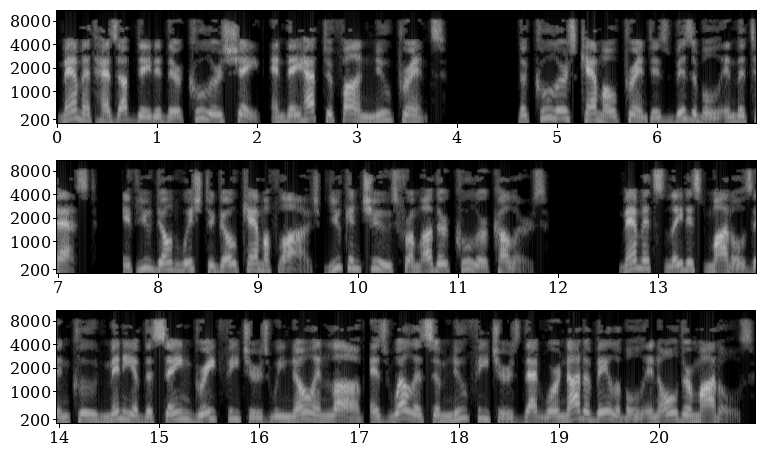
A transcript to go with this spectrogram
Mammoth has updated their cooler's shape, and they have to fund new prints. The cooler's camo print is visible in the test. If you don't wish to go camouflage, you can choose from other cooler colors. Mammoth's latest models include many of the same great features we know and love, as well as some new features that were not available in older models.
